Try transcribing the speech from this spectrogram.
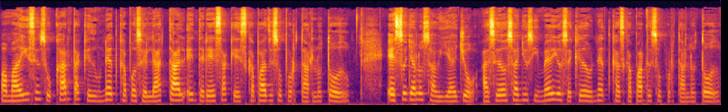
Mamá dice en su carta que Dunetka posee la tal entereza que es capaz de soportarlo todo. Eso ya lo sabía yo. Hace dos años y medio sé que Dunetka es capaz de soportarlo todo.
